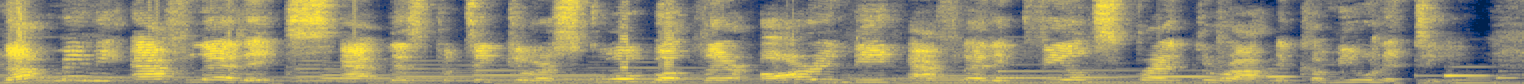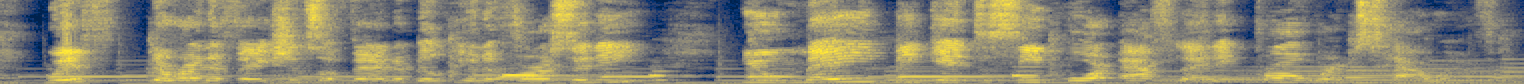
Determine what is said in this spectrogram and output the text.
Not many athletics at this particular school, but there are indeed athletic fields spread throughout the community. With the renovations of Vanderbilt University, you may begin to see more athletic programs, however.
